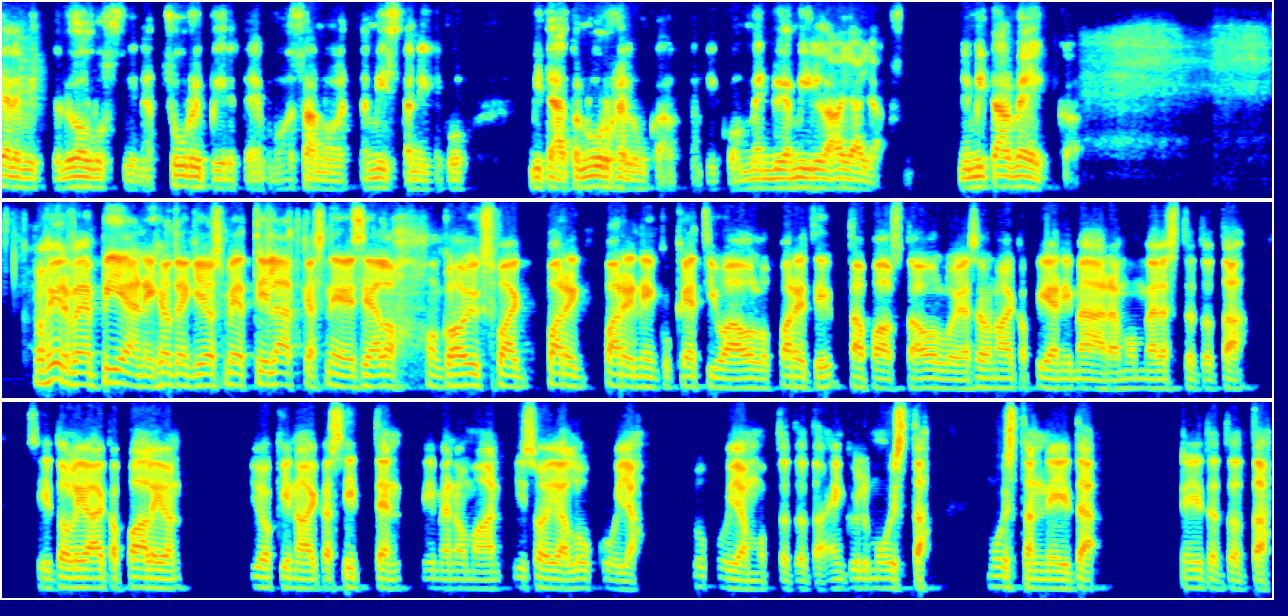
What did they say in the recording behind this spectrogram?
selvittely ollut siinä, että suurin piirtein voi sanoa, että mistä niin kuin, mitä tuon urheilun kautta niin on mennyt ja millä ajanjaksolla. Niin mitä veikkaa? No hirveän pieni, jotenkin jos miettii lätkäs, niin ei siellä ole, onko yksi vai pari, pari niin kuin ketjua ollut, pari tapausta ollut ja se on aika pieni määrä. Mun mielestä tota, siitä oli aika paljon jokin aika sitten nimenomaan isoja lukuja, lukuja mutta tota, en kyllä muista, muista niitä, niitä tota,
